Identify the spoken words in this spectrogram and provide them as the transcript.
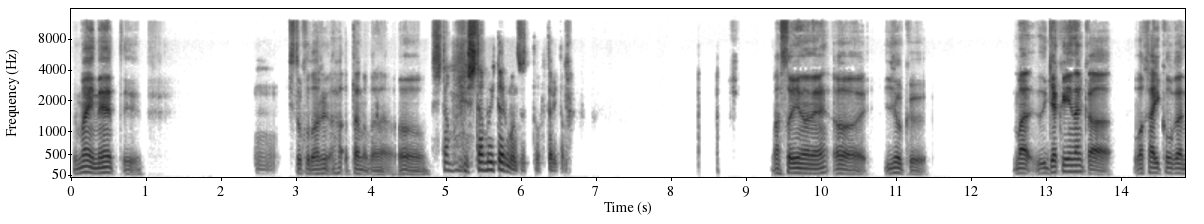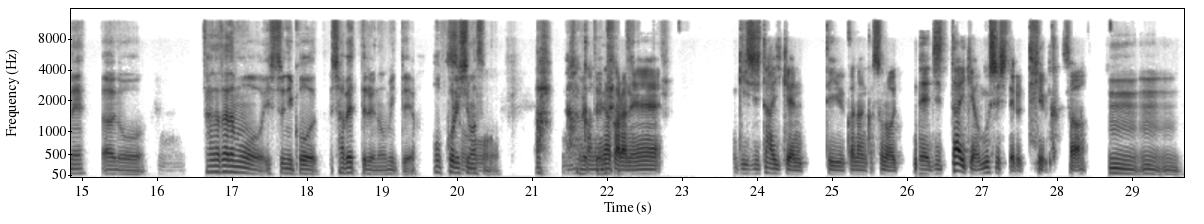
うまいねっていううん。一言ある、あったのかな。うん。下向い、下向いてるもん、ずっと二人とも。まあそういうのね、うん。よく。まあ逆になんか若い子がね、あの、うんただただもう一緒にこう喋ってるのを見て、ほっこりしますもん。あ、なんかね、喋ってんだだからね、疑似体験っていうかなんかそのね、実体験を無視してるっていうかさ、うんうん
